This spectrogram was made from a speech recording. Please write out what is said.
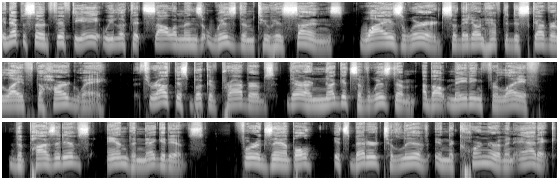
In episode 58, we looked at Solomon's wisdom to his sons, wise words so they don't have to discover life the hard way. Throughout this book of Proverbs, there are nuggets of wisdom about mating for life, the positives and the negatives. For example, it's better to live in the corner of an attic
